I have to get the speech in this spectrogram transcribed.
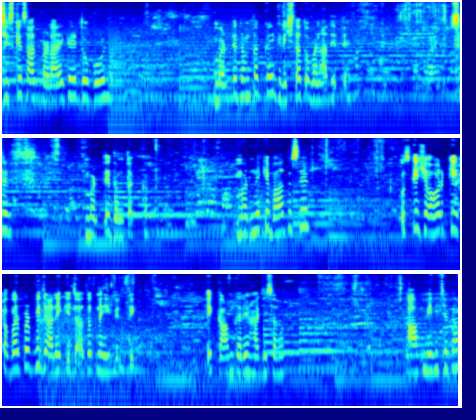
जिसके साथ बढ़ाए गए दो बोल, मरते दम तक का एक रिश्ता तो बना देते हैं। सिर्फ़ मरते दम तक का। मरने के बाद उसे उसके शौहर की खबर पर भी जाने की इजाज़त नहीं मिलती। एक काम करें हाजी साहब। आप मेरी जगह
